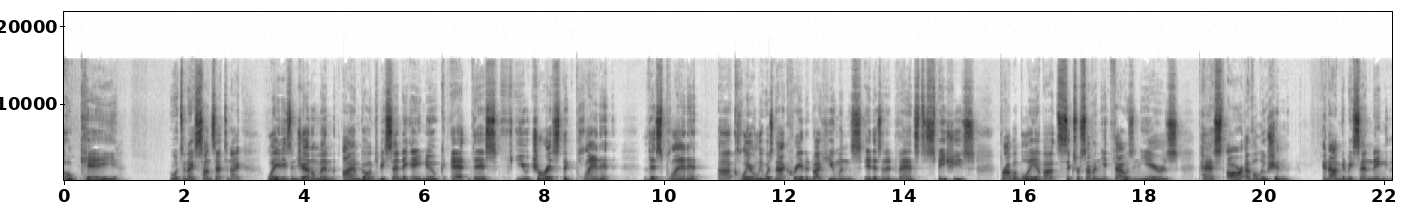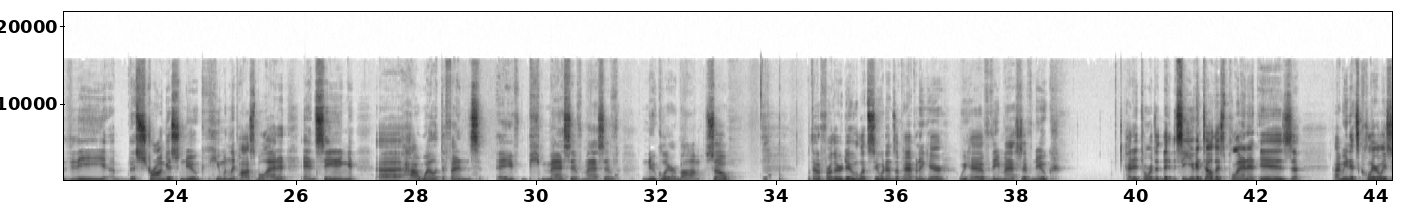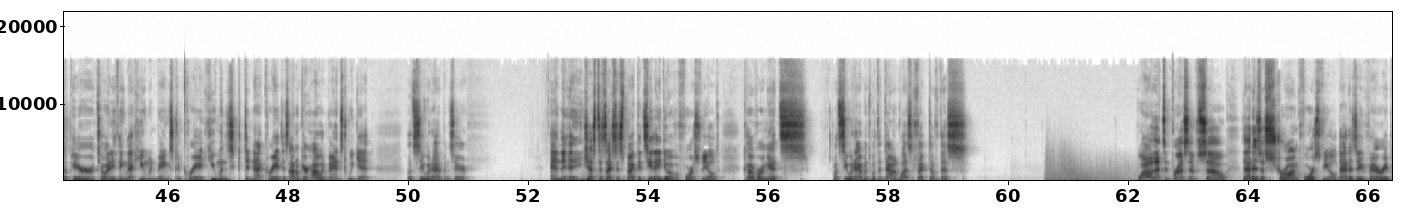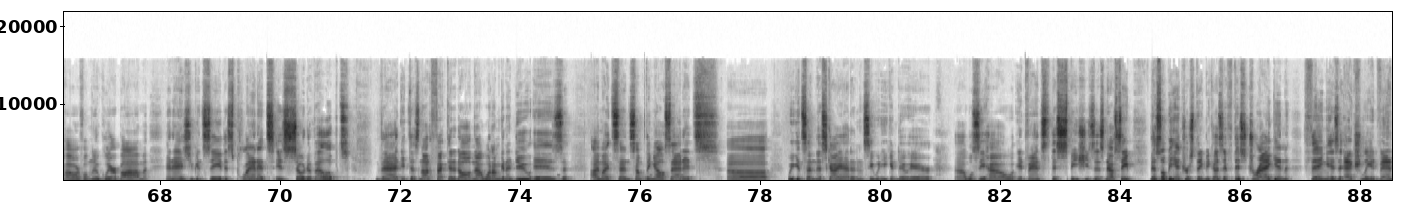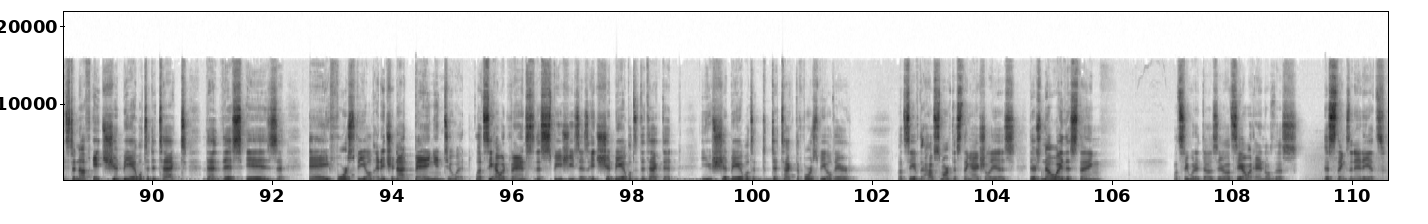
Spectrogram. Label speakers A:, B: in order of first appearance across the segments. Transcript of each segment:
A: Okay. Oh, it's a nice sunset tonight. Ladies and gentlemen, I am going to be sending a nuke at this futuristic planet. This planet uh, clearly was not created by humans. It is an advanced species, probably about six or seven thousand years past our evolution. And I'm going to be sending the uh, strongest nuke humanly possible at it and seeing uh, how well it defends a massive, massive nuclear bomb. So, without further ado, let's see what ends up happening here. We have the massive nuke headed towards it. See, you can tell this planet is. I mean, it's clearly superior to anything that human beings could create. Humans did not create this. I don't care how advanced we get. Let's see what happens here. And uh, just as I suspected, see, they do have a force field covering it. Let's see what happens with the downblast effect of this. Wow, that's impressive. So, that is a strong force field. That is a very powerful nuclear bomb. And as you can see, this planet is so developed that it does not affect it at all. Now, what I'm going to do is I might send something else at it. Uh, we can send this guy at it and see what he can do here. Uh, we'll see how advanced this species is. Now, see, this will be interesting because if this dragon thing is actually advanced enough, it should be able to detect that this is a force field and it should not bang into it. Let's see how advanced this species is. It should be able to detect it. You should be able to detect the force field here. Let's see if how smart this thing actually is. There's no way this thing... Let's see what it does here. Let's see how it handles this. This thing's an idiot.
